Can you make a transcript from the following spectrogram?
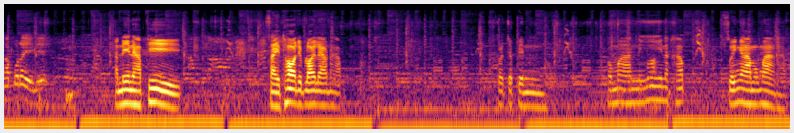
จับบ่ได้นี่อันนี้นะครับที่ใส่ท่อเรียบร้อยแล้วนะครับ ก็จะเป็นประมาณนี้นะครับ สวยงามมากๆนะครับ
